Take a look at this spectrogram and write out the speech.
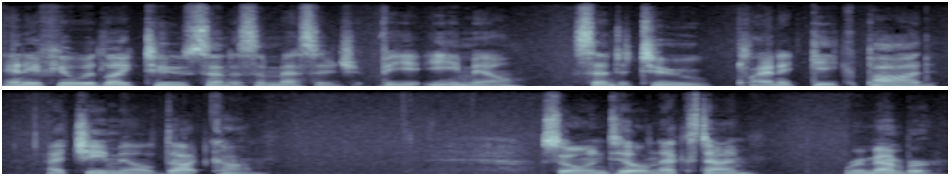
And if you would like to send us a message via email, send it to planetgeekpod at gmail.com. So until next time, remember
